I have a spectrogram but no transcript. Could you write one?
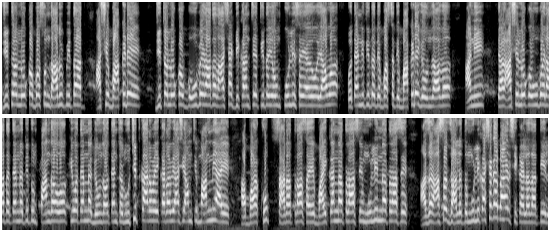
जिथं लोक बसून दारू पितात असे बाकडे जिथं लोक उभे राहतात अशा ठिकाणचे तिथं येऊन पोलीस यावं व त्यांनी तिथं ते बसतात ते बाकडे घेऊन जावं. आणि त्या असे लोक उभे राहतात त्यांना तिथून पांगावं किंवा त्यांना घेऊन जावं त्यांच्यावर उचित कारवाई करावी अशी आमची मागणी आहे. हा बा खूप सारा त्रास आहे बायकांना त्रास आहे मुलींना त्रास आहे. जर असंच झालं तर मुली कशा काय बाहेर शिकायला जातील?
